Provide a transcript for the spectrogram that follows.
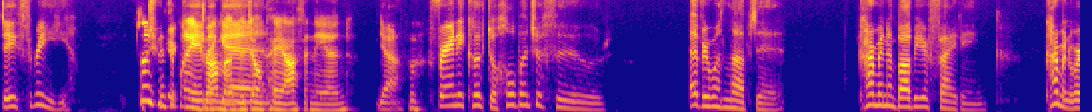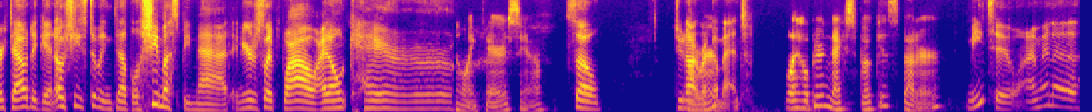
day three like disappointing dramas again. that don't pay off in the end. Yeah. Franny cooked a whole bunch of food. Everyone loved it. Carmen and Bobby are fighting. Carmen worked out again. Oh, she's doing double. She must be mad. And you're just like, wow, I don't care. No one cares. Yeah. So do not recommend. Well, I hope your next book is better. Me too. I'm going to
